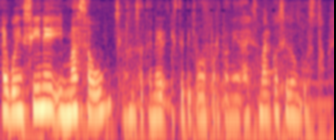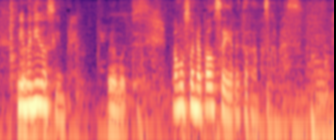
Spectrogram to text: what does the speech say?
hay buen cine y más aún si vamos a tener este tipo de oportunidades. Marco, ha sido un gusto. Bienvenido siempre. Buenas noches. Vamos a una pausa y retornamos con más.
